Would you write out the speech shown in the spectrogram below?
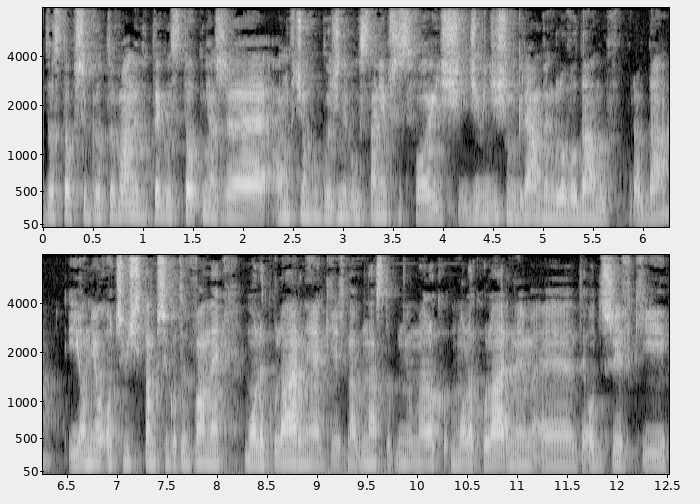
został przygotowany do tego stopnia, że on w ciągu godziny był w stanie przyswoić 90 gram węglowodanów, prawda? I on miał oczywiście tam przygotowywane molekularne jakieś, na, na stopniu molekularnym e, te odżywki,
